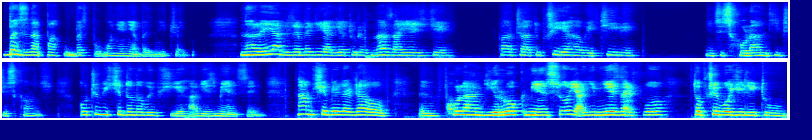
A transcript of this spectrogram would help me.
Bez zapachu, bez powonienia, bez niczego. No ale jakże będzie, jak ja tu na zajeździe patrzę, a tu przyjechały tiry, więc z Holandii czy skądś. Oczywiście do Nowej Wsi jechali z mięsem. Tam się wyleżało w, Holandii rok mięso, jak im nie zeszło, to przywozili tu.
